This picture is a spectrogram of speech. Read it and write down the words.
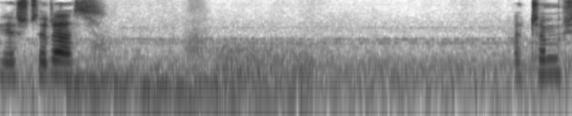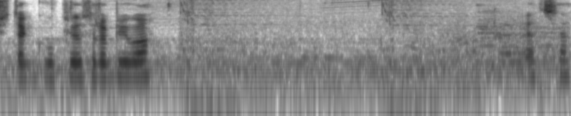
Jeszcze raz. Czemu się tak głupio zrobiło? Lecę.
